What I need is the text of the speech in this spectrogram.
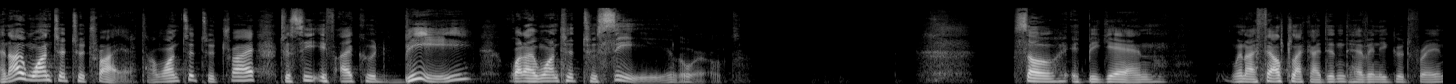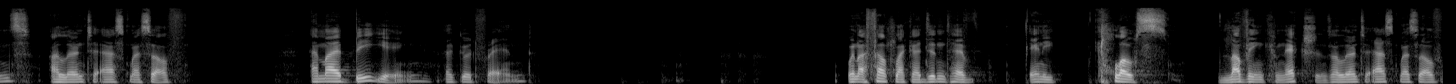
And I wanted to try it. I wanted to try to see if I could be what I wanted to see in the world. So it began when I felt like I didn't have any good friends, I learned to ask myself, Am I being a good friend? When I felt like I didn't have any close, loving connections, I learned to ask myself,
